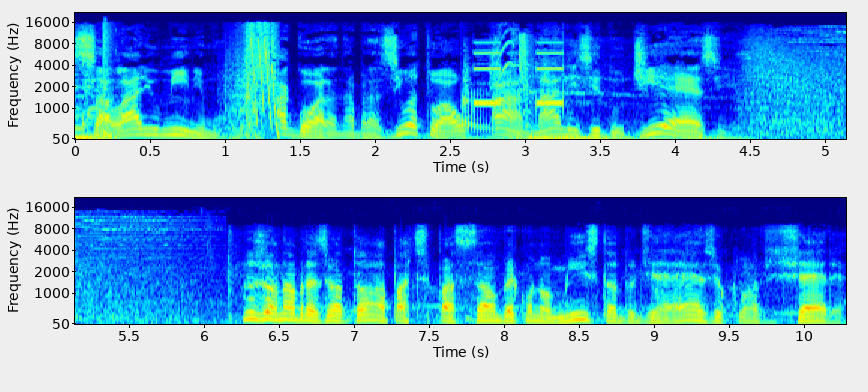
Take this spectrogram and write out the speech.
Salário mínimo. Agora, na Brasil Atual, a análise do DIEESE. No Jornal Brasil Atual, a participação do economista do DIEESE, o Clóvis Scherer.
